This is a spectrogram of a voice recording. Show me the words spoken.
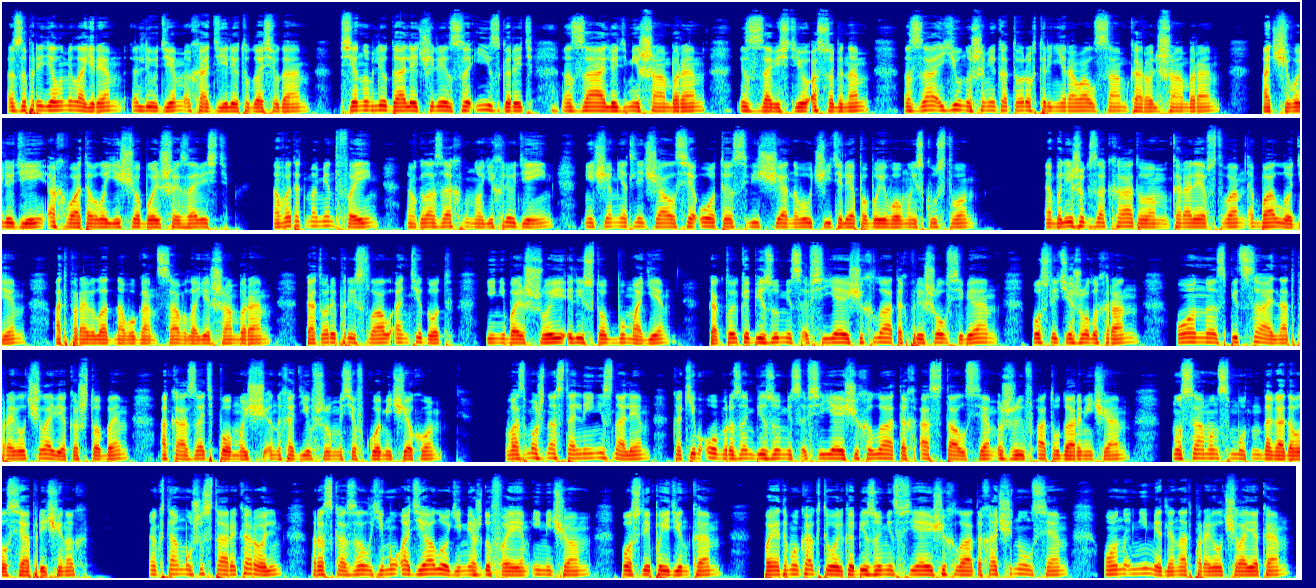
За пределами лагеря люди ходили туда-сюда. Все наблюдали через изгородь за людьми Шамбара, с завистью особенно, за юношами, которых тренировал сам король Шамбара, отчего людей охватывала еще большая зависть. В этот момент Фэй в глазах многих людей ничем не отличался от священного учителя по боевому искусству. Ближе к закату королевство Балоди отправило одного гонца в лагерь Шамбара, который прислал антидот и небольшой листок бумаги. Как только безумец в сияющих латах пришел в себя после тяжелых ран, он специально отправил человека, чтобы оказать помощь находившемуся в коме Чеху. Возможно, остальные не знали, каким образом безумец в сияющих латах остался жив от удара меча, но сам он смутно догадывался о причинах. К тому же старый король рассказал ему о диалоге между Феем и мечом после поединка, поэтому как только безумец в сияющих латах очнулся, он немедленно отправил человека.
